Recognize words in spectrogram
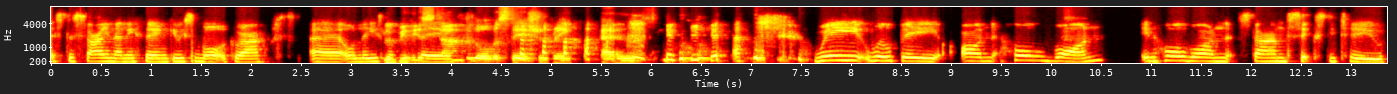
us to sign anything, give you some autographs uh, or Lee's It'll be the stand with all the stationery and yeah. We will be on hall one in hall one, stand 62.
